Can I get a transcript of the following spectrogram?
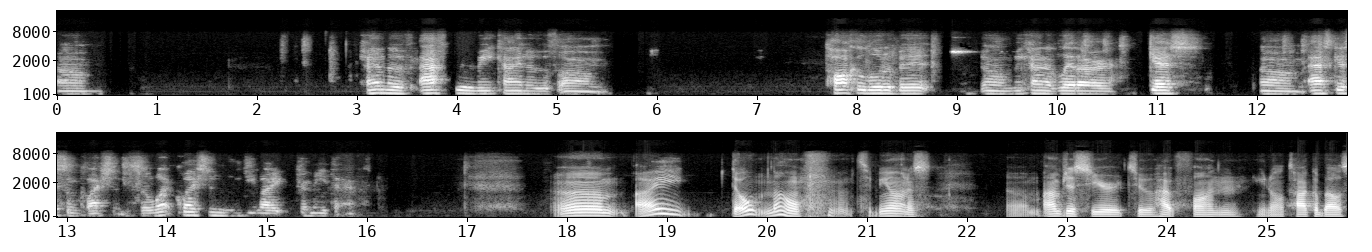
Um, kind of after we kind of um talk a little bit, um, we kind of let our guests um, ask us some questions. So, what questions would you like for me to ask? Um, I don't know, to be honest. Um, I'm just here to have fun, you know, talk about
